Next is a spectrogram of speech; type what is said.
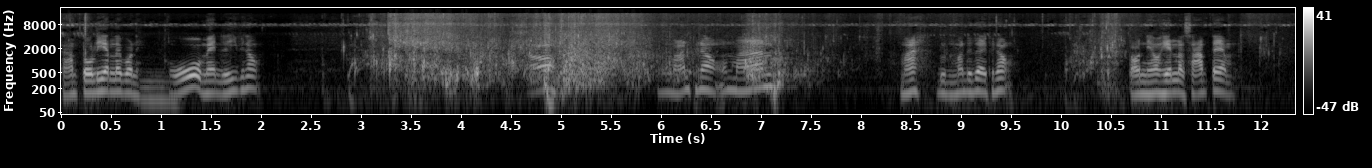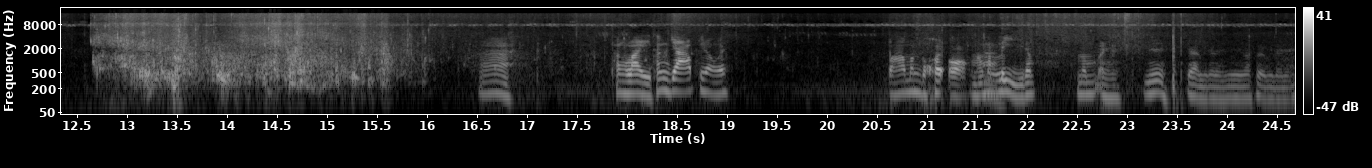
สามตัวเรียนเลยบ่นี่โอ้แม่นดีพี่น้องเอามันหมันพี่น้องมันหมัน มาดุนมาเรื่อยๆพี่น้อง ตอนนี้เราเห็นและสามแต้มอ่าทั้งไหลทั้งยาวพี่น้องเลยปลา มันบ่ค่อยออกนะมันหลีนะน้ำอันนี้นี่แก้มกันเลยนี่มาเพิ่มกันเลย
